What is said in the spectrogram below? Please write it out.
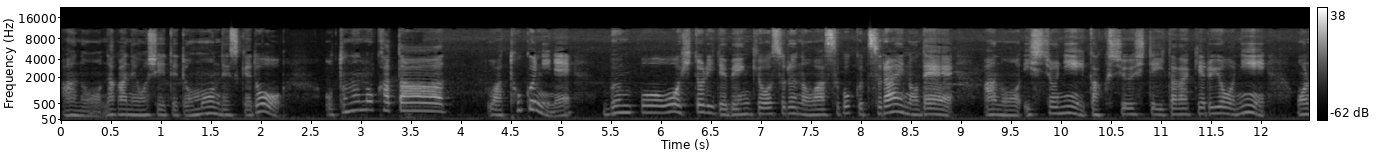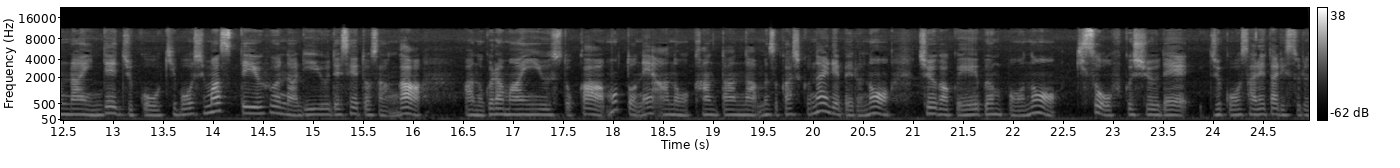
あの長年教えてて思うんですけど大人の方は特にね文法を一人で勉強するのはすごく辛いのであの一緒に学習していただけるようにオンラインで受講を希望しますっていう風な理由で生徒さんがあのグラマーインユースとかもっとねあの簡単な難しくないレベルの中学英文法の基礎を復習で受講されたりする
